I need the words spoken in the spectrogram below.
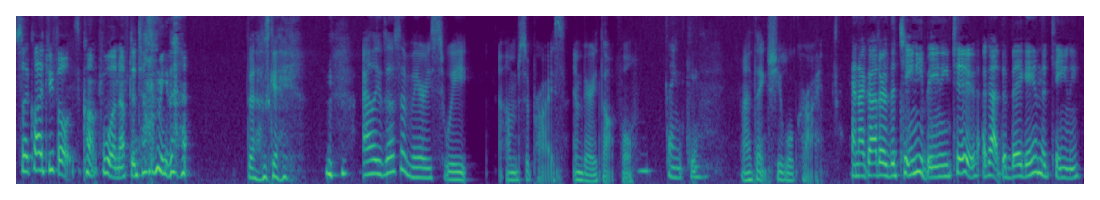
So glad you felt comfortable enough to tell me that. That was gay. Allie, that's a very sweet um surprise and very thoughtful. Thank you. I think she will cry. And I got her the teeny beanie too. I got the big and the teeny.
